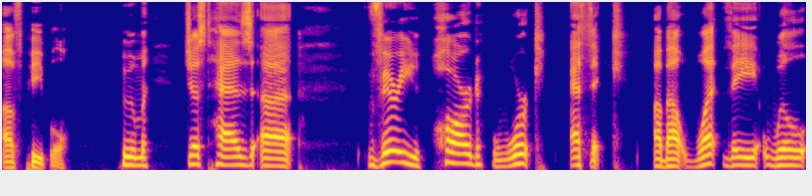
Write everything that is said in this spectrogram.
of people whom just has a very hard work ethic about what they will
